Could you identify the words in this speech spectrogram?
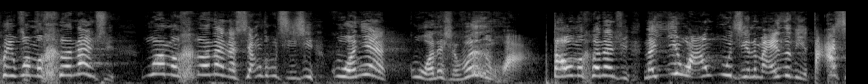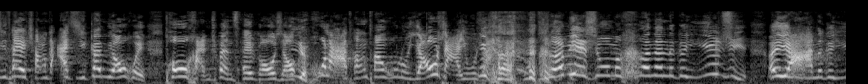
回我们河南去，我们河南的乡土气息，过年过的是文化。到我们河南去，那一望无际的麦子地，大戏台唱大戏，赶庙会，跑旱船，踩高跷，胡辣汤、糖葫芦，要啥有啥。特别是我们河南那个豫剧，哎呀，那个豫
